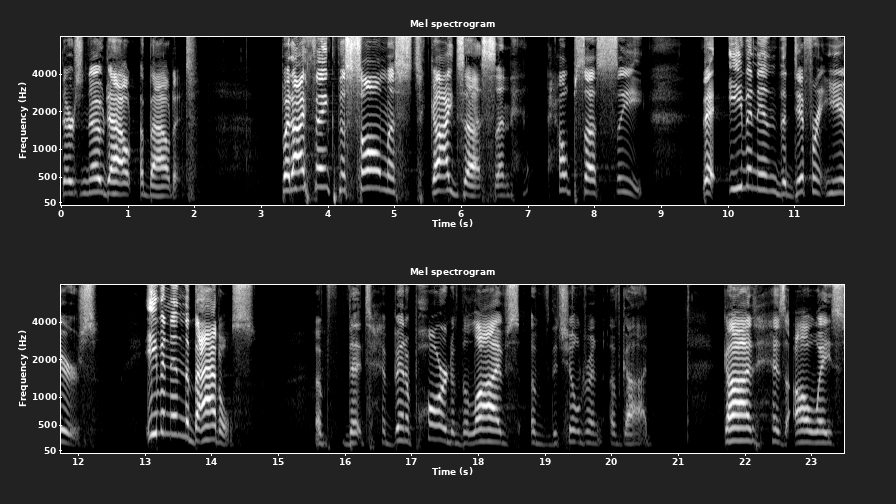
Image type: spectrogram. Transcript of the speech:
There's no doubt about it. But I think the psalmist guides us and helps us see that even in the different years, even in the battles of, that have been a part of the lives of the children of God, God has always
